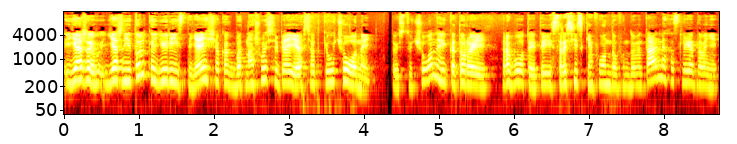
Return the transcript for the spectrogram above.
я же, я же не только юрист, я еще как бы отношу себя, я все-таки ученый. То есть ученый, который работает и с Российским фондом фундаментальных исследований,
